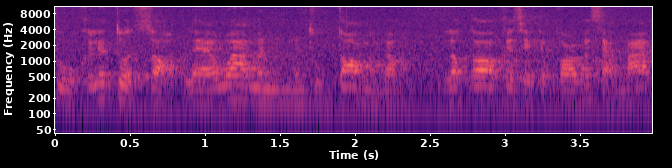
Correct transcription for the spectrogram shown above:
ถูกเขาเรียกตรวจสอบแล้วว่ามันมันถูกต้องเนาะแล้วก็เกษตรกรก็สามารถ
